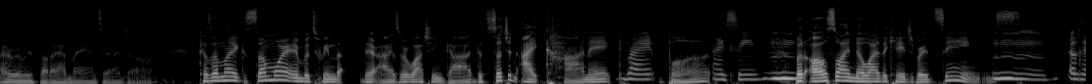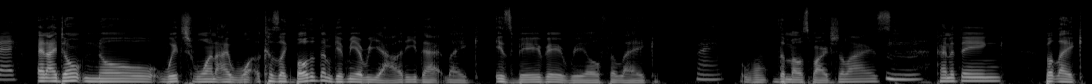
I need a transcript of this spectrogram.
I really thought I had my answer and I don't. Because I'm like somewhere in between the, their eyes were watching God. That's such an iconic right, book. I see. Mhm. But also, I know why the cage bird sings. Mm, okay, And I don't know which one I want. Because, like, both of them give me a reality that, like, is very, very real for, like, right. w- the most marginalized Mhm. kind of thing. But, like,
